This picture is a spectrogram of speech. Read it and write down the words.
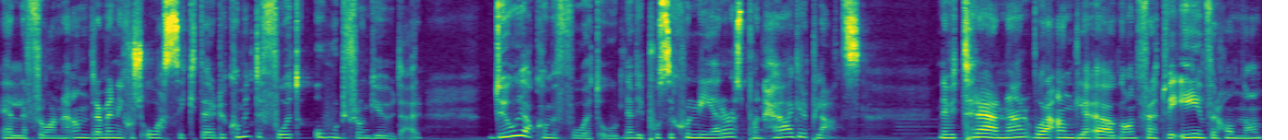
eller från andra människors åsikter. Du kommer inte få ett ord från Gud där. Du och jag kommer få ett ord när vi positionerar oss på en högre plats. När vi tränar våra andliga ögon för att vi är inför honom.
